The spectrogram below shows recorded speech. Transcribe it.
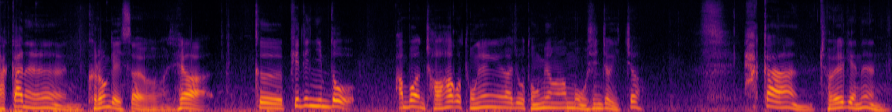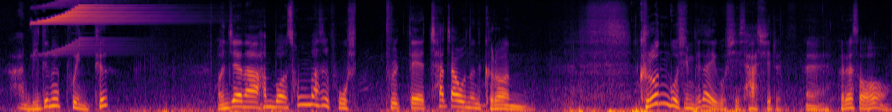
약간은 그런 게 있어요. 제가 그 PD님도 한번 저하고 동행해가지고 동명 한번 오신 적 있죠? 약간 저에게는 한 믿음의 포인트? 언제나 한번 손맛을 보고 싶을 때 찾아오는 그런 그런 곳입니다. 이곳이 사실은. 예, 그래서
